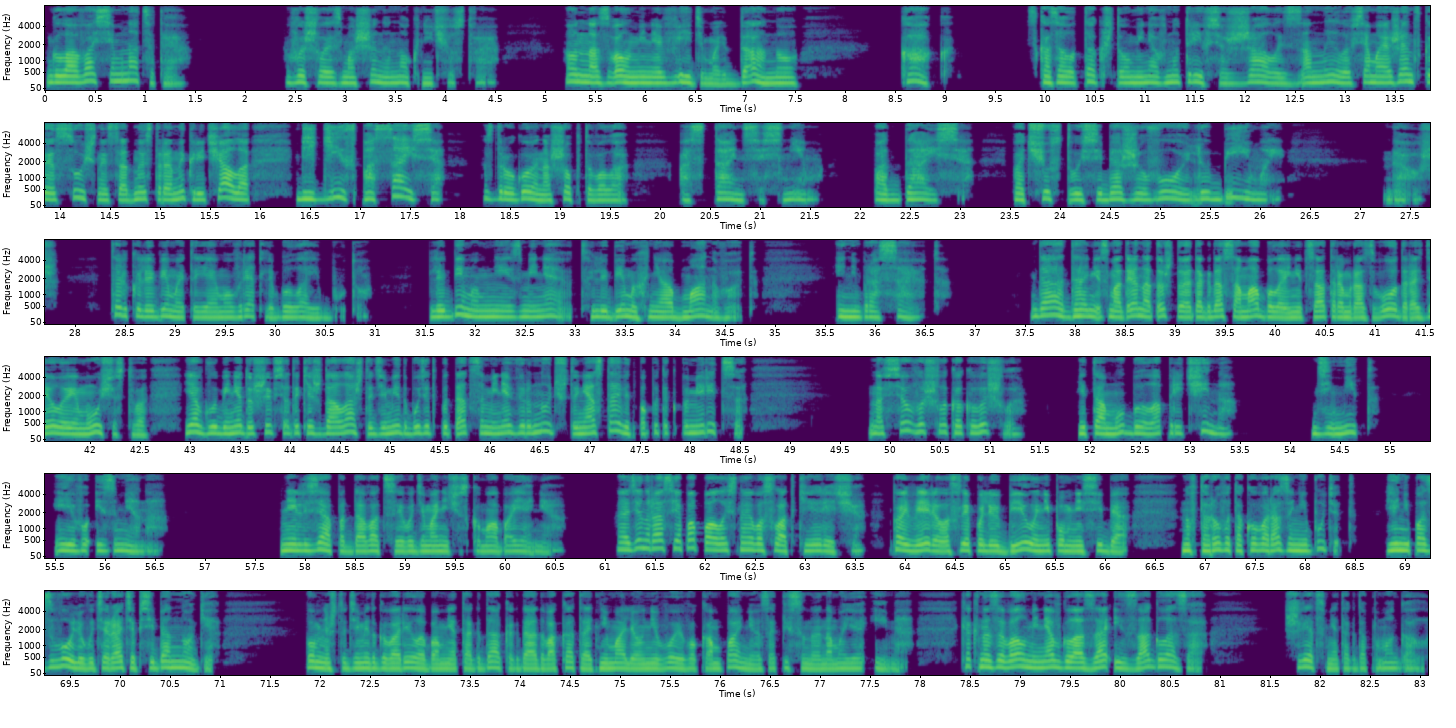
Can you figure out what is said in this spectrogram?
Глава 17. Вышла из машины, ног не чувствуя. Он назвал меня ведьмой, да, но... Как? Сказал так, что у меня внутри все сжалось, заныло, вся моя женская сущность с одной стороны кричала «Беги, спасайся!», с другой нашептывала «Останься с ним, поддайся, почувствуй себя живой, любимой». Да уж, только любимой-то я ему вряд ли была и буду. Любимым не изменяют, любимых не обманывают и не бросают. Да, да, несмотря на то, что я тогда сама была инициатором развода, раздела имущества, я в глубине души все таки ждала, что Демид будет пытаться меня вернуть, что не оставит попыток помириться. Но все вышло, как вышло. И тому была причина. Демид и его измена. Нельзя поддаваться его демоническому обаянию. Один раз я попалась на его сладкие речи. Поверила, слепо любила, не помня себя. Но второго такого раза не будет. Я не позволю вытирать об себя ноги. Помню, что Демид говорил обо мне тогда, когда адвокаты отнимали у него его компанию, записанную на мое имя. Как называл меня в глаза и за глаза. Швец мне тогда помогал.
